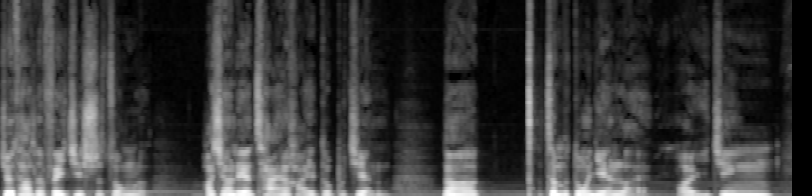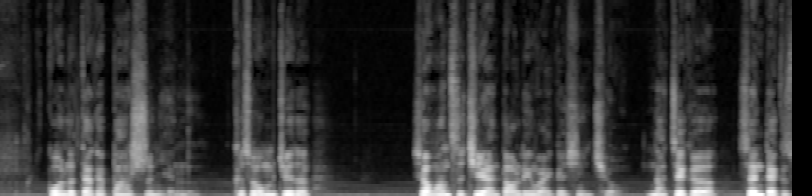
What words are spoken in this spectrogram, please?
就他的飞机失踪了，好像连残骸都不见了。那这么多年来啊，已经过了大概八十年了。可是我们觉得。小王子既然到另外一个星球，那这个 Sandex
